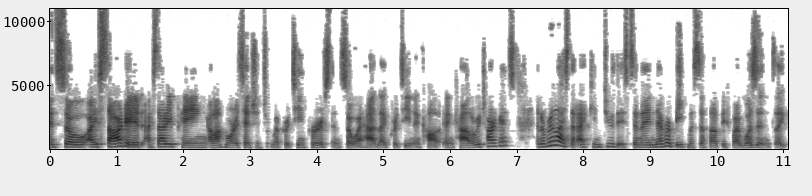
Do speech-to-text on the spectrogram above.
and so i started i started paying a lot more attention to my protein first. And so i had like protein and, cal- and calorie targets. And i realized that i can do this. And i never beat myself up if i wasn't like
